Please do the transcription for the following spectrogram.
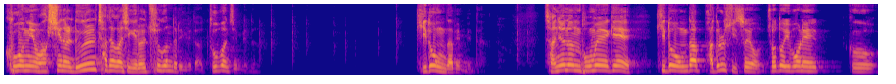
구원의 확신을 늘 찾아가시기를 축원드립니다. 두 번째입니다. 기도 응답입니다. 자녀는 부모에게 기도 응답 받을 수 있어요. 저도 이번에 그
